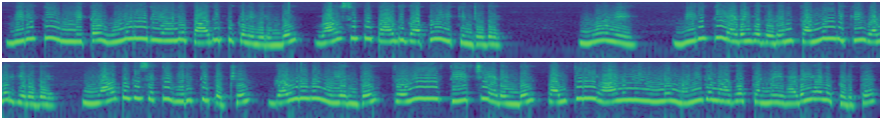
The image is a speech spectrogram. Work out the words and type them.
விரக்தி உள்ளிட்ட உளரீதியான பாதிப்புகளிலிருந்து வாசிப்பு பாதுகாப்பு அளிக்கின்றது. மூளை விருத்தி அடைவதுடன் தன்னம்பிக்கை வளர்கிறது. ஞாபக சக்தி விருத்தி பெற்று கௌரவம் உயர்ந்து தொழிலில் தேர்ச்சி அடைந்து பல்துறை ஆளுமையுள்ள மனிதனாக தன்னை அடையாளப்படுத்த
